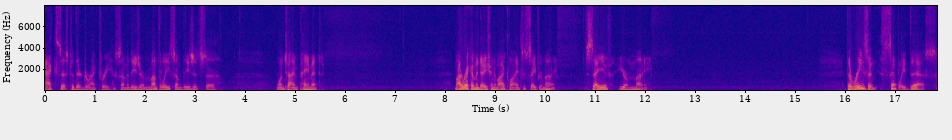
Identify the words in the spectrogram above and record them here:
access to their directory. Some of these are monthly, some of these it's a uh, one time payment. My recommendation to my clients is save your money. Save your money. The reason is simply this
